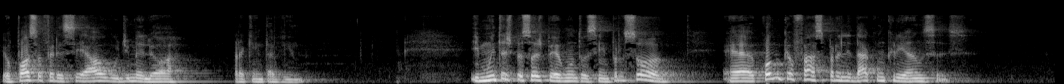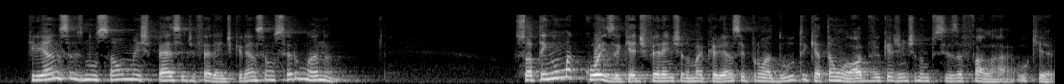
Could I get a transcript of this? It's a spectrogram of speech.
Eu posso oferecer algo de melhor para quem está vindo. E muitas pessoas perguntam assim, professor, é, como que eu faço para lidar com crianças? Crianças não são uma espécie diferente, criança é um ser humano. Só tem uma coisa que é diferente numa criança e para um adulto e que é tão óbvio que a gente não precisa falar. O quê?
